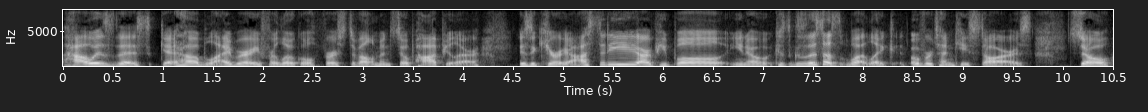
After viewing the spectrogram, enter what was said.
how is this GitHub library for local first development so popular? Is it curiosity? Are people, you know, because this has what, like over 10K stars. So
